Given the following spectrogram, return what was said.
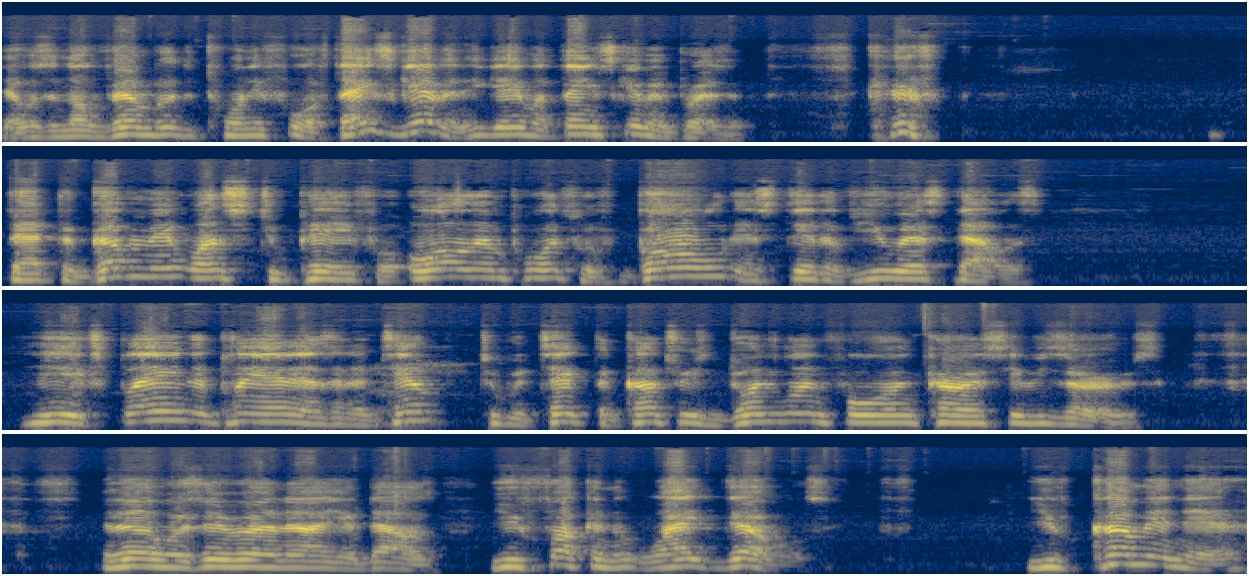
that was in November the 24th, Thanksgiving, he gave a Thanksgiving present, that the government wants to pay for oil imports with gold instead of US dollars. He explained the plan as an attempt to protect the country's dwindling foreign currency reserves. In other words, they run out of your dollars. You fucking white devils. You've come in there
